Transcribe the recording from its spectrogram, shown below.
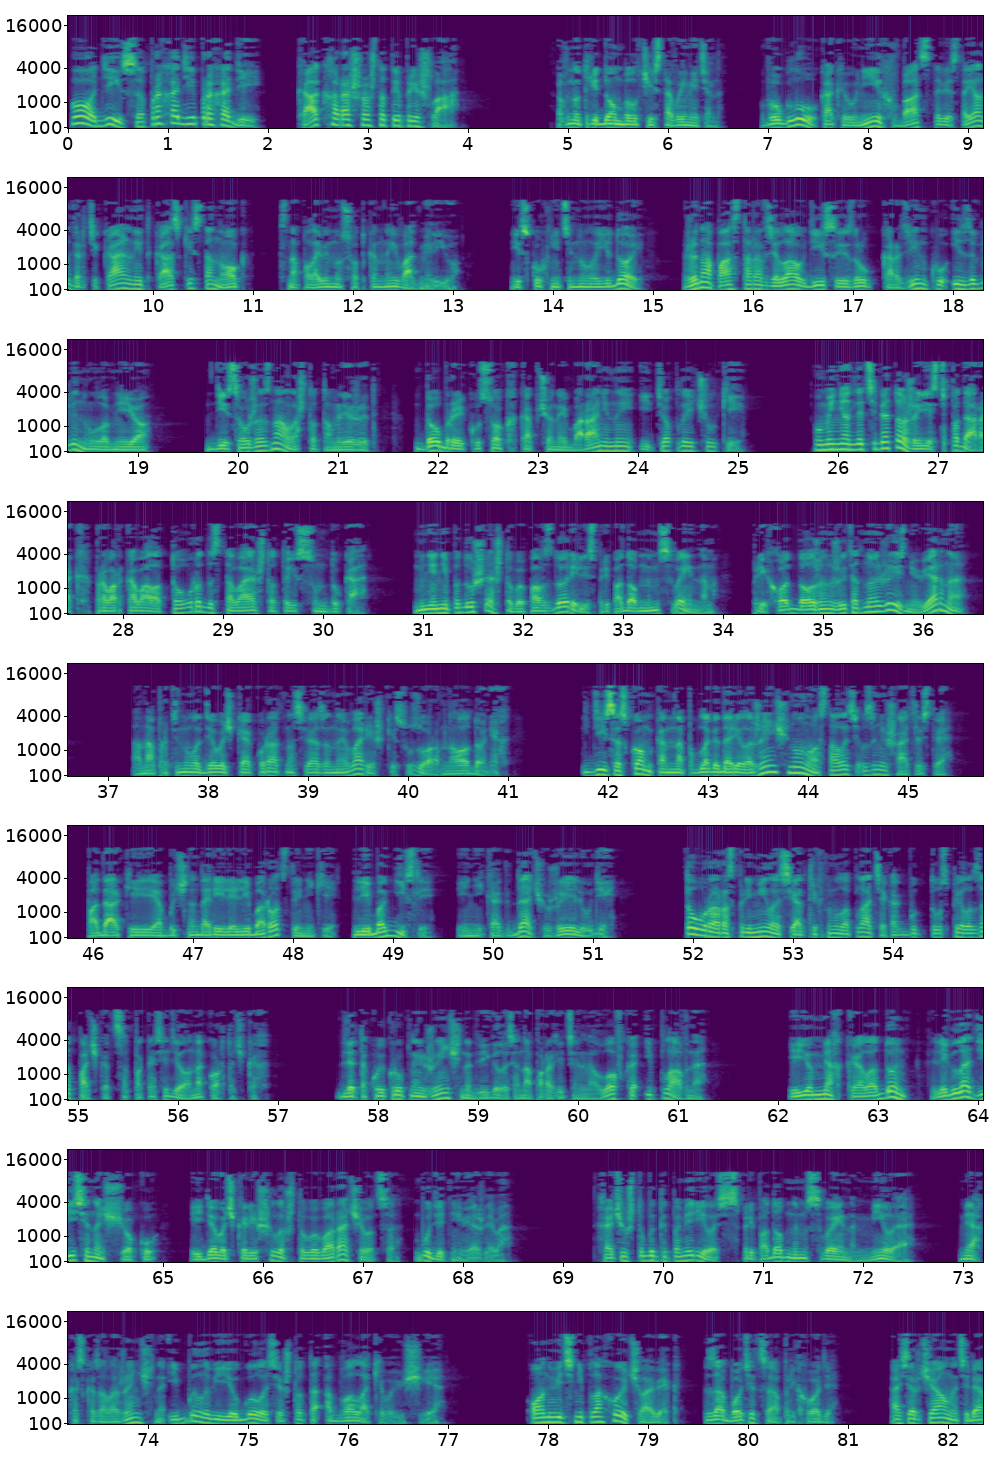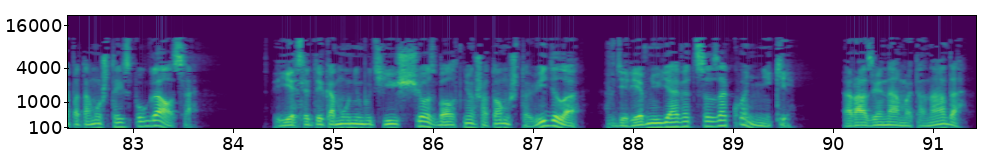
О, Диса, проходи, проходи. Как хорошо, что ты пришла. Внутри дом был чисто выметен. В углу, как и у них, в бадстве стоял вертикальный ткацкий станок с наполовину сотканной вадмелью. Из кухни тянуло едой. Жена пастора взяла у Дисы из рук корзинку и заглянула в нее. Диса уже знала, что там лежит: добрый кусок копченой баранины и теплые чулки. У меня для тебя тоже есть подарок, проворковала Тоура, доставая что-то из сундука. Мне не по душе, чтобы повздорили с преподобным Свейном. Приход должен жить одной жизнью, верно? Она протянула девочке аккуратно связанные варежки с узором на ладонях. Диса скомканно поблагодарила женщину, но осталась в замешательстве. Подарки ей обычно дарили либо родственники, либо гисли, и никогда чужие люди. Тоура распрямилась и отряхнула платье, как будто успела запачкаться, пока сидела на корточках. Для такой крупной женщины двигалась она поразительно ловко и плавно. Ее мягкая ладонь легла Дисе на щеку, и девочка решила, что выворачиваться будет невежливо. Хочу, чтобы ты помирилась с преподобным Свейном, милая, мягко сказала женщина, и было в ее голосе что-то обволакивающее. Он ведь неплохой человек, заботится о приходе, осерчал на тебя, потому что испугался. Если ты кому-нибудь еще сболтнешь о том, что видела, в деревню явятся законники. Разве нам это надо?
